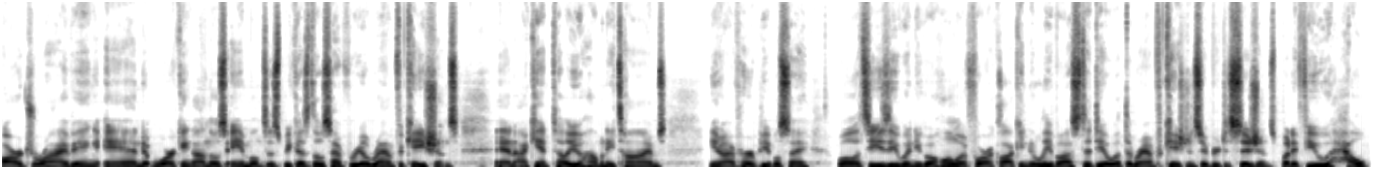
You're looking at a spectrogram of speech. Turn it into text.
are driving and working on those ambulances because those have real ramifications. And I can't tell you how many times you know, I've heard people say, well, it's easy when you go home at four o'clock and you leave us to deal with the ramifications of your decisions. But if you help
